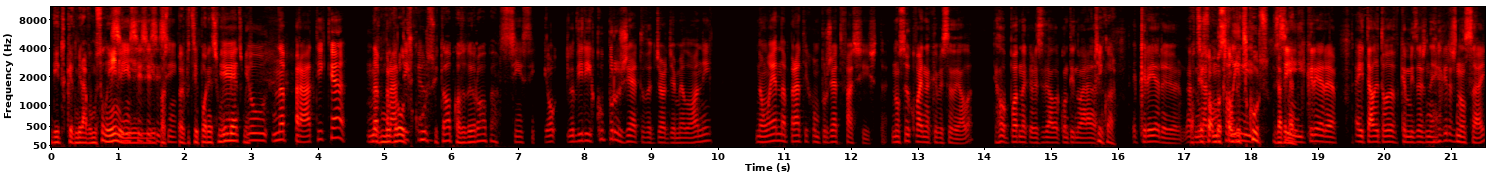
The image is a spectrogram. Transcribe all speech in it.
dito que admirava Mussolini sim, e, sim, sim, e sim, participou nesses movimentos. Mas... Eu, na prática. Na mas mudou prática, o discurso e tal, por causa da Europa. Sim, sim. Eu, eu diria que o projeto da Giorgia Meloni não é, na prática, um projeto fascista. Não sei o que vai na cabeça dela ela pode na cabeça dela continuar a, sim, claro. a querer eh, pode ser só uma questão de discurso, exatamente. Sim, e querer a, a, Itália toda de camisas negras, não sei.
